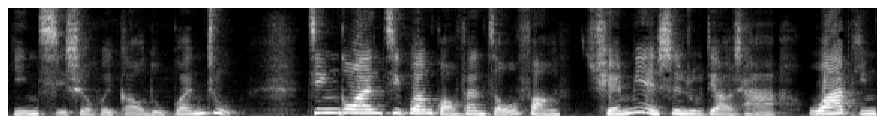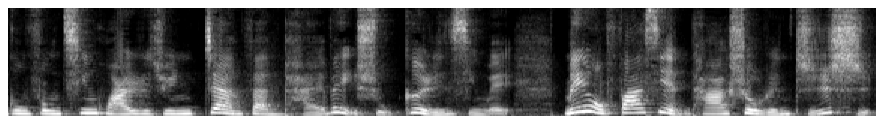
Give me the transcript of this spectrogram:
引起社会高度关注。经公安机关广泛走访、全面深入调查，吴阿平供奉侵华日军战犯牌位属个人行为，没有发现他受人指使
